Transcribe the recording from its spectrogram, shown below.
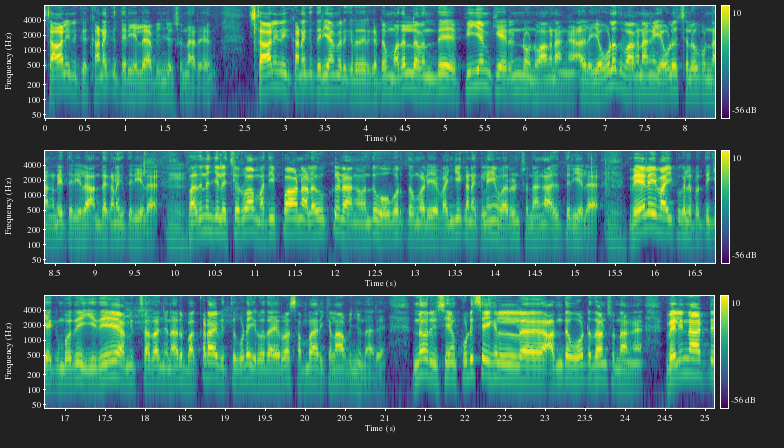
ஸ்டாலினுக்கு கணக்கு தெரியல அப்படின்னு சொல்லி சொன்னாரு. ஸ்டாலினுக்கு கணக்கு தெரியாமல் இருக்கிறது இருக்கட்டும் முதல்ல வந்து பிஎம் கேர்னு ஒன்று வாங்கினாங்க. அதில் எவ்வளவு வாங்கினாங்க எவ்வளோ செலவு பண்ணாங்கன்னே தெரியல. அந்த கணக்கு தெரியல. பதினஞ்சு லட்ச ரூபா மதிப்பான அளவுக்கு நாங்கள் வந்து ஒவ்வொருத்தவங்களுடைய வங்கி கணக்குலையும் வரும்னு சொன்னாங்க. அது தெரியல. வேலை வாய்ப்புகளை பற்றி கேட்கும்போது இதே அமித்ஷா தான் சொன்னார். பக்கடா வித்து கூட இருபதாயிரம் ரூபா சம்பாதிக்கலாம் அப்படின்னு சொன்னார். இன்னொரு விஷயம் குடிசைகள் அஹ், அந்த ஓட்டு தான் சொன்னாங்க. வெளிநாட்டு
